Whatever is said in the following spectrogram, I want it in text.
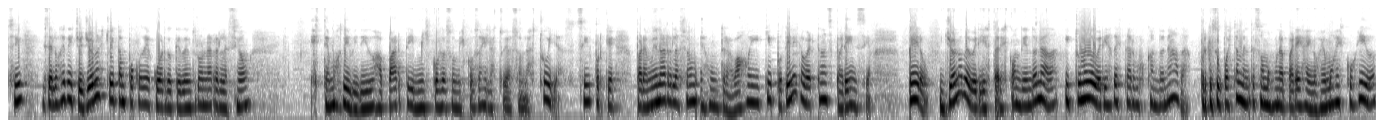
¿sí? Y se los he dicho, yo no estoy tampoco de acuerdo que dentro de una relación estemos divididos aparte y mis cosas son mis cosas y las tuyas son las tuyas, ¿sí? Porque para mí una relación es un trabajo en equipo, tiene que haber transparencia, pero yo no debería estar escondiendo nada y tú no deberías de estar buscando nada, porque supuestamente somos una pareja y nos hemos escogido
